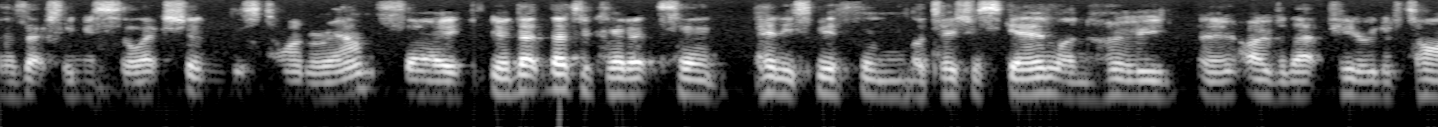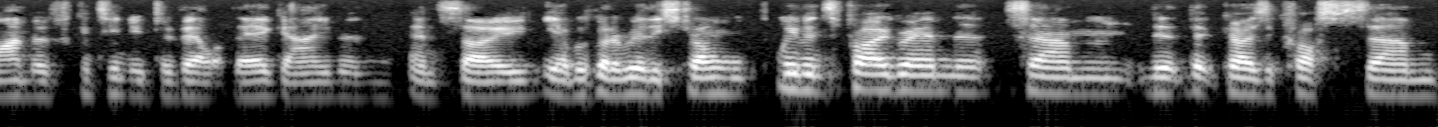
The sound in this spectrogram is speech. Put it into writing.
has actually missed selection this time around. So you know, that that's a credit to Penny Smith and Laetisha Scanlan, who uh, over that period of time have continued to develop their game, and and so yeah, we've got a really strong women's program that um, that, that, goes across um,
